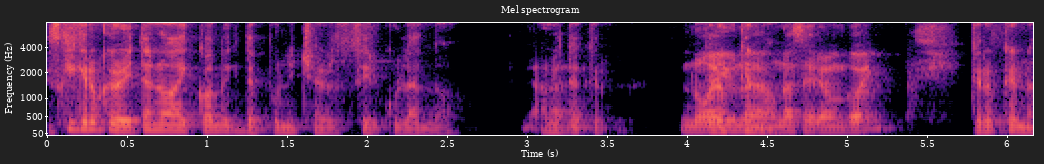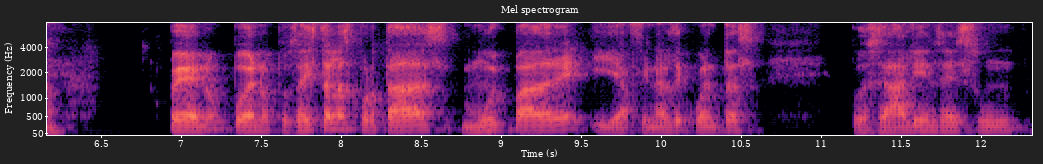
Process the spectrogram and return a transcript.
Es que creo que ahorita no hay cómic de Punisher circulando. Ah, no hay una, una serie ongoing. Creo que no. Bueno, bueno, pues ahí están las portadas, muy padre, y a final de cuentas, pues Alien es un,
